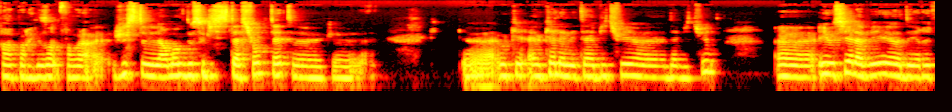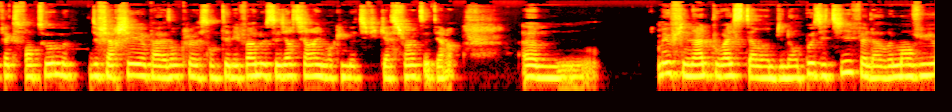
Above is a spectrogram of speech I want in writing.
enfin par exemple, enfin voilà, juste un manque de sollicitation peut-être que auquel, auquel, elle était habituée d'habitude. Euh, et aussi, elle avait euh, des réflexes fantômes de chercher, euh, par exemple, son téléphone ou se dire tiens, il manque une notification, etc. mais au final, pour elle, c'était un bilan positif. Elle a vraiment vu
